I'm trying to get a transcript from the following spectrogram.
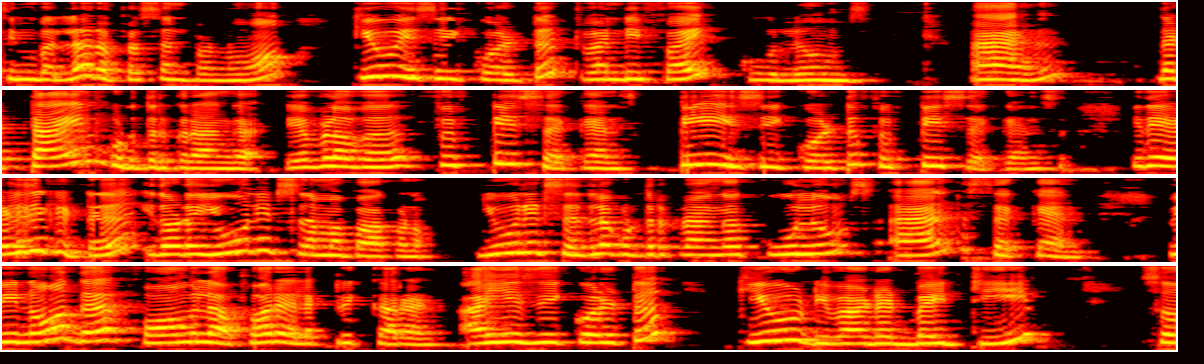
சிம்பிளில் ரெப்ரசன்ட் பண்ணுவோம் Q is equal to twenty five coulombs and the time கொடுத்துருக்குறாங்க. எவ்வளவு? Fifty seconds T is equal to fifty seconds இதை எழுதிக்கிட்டு இதோட யூனிட்ஸ் நம்ம பார்க்கணும். யூனிட்ஸ் எதில் கொடுத்துருக்குறாங்க? Coulombs and second we know the formula for electric current I is equal to Q divided by T so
